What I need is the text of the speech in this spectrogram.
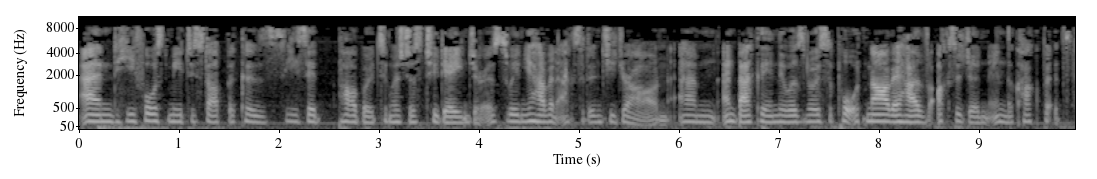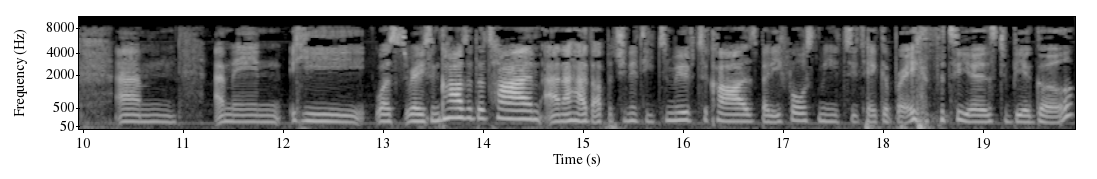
and he forced me to stop because he said powerboating was just too dangerous. When you have an accident, you drown. Um, and back then there was no support. Now they have oxygen in the cockpit. Um, and then he was racing cars at the time and I had the opportunity to move to cars, but he forced me to take a break for two years to be a girl.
